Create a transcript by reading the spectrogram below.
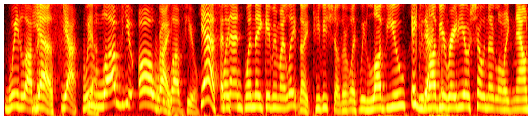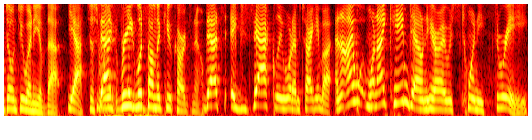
we love it." Yes. yeah, we Yeah. love you. Oh, we Right. love you. Yes, and like then when they gave me my late night TV show, they're like, "We love you. We love your radio show," and they're like, "Now don't do any of that. Yeah, just read, read what's on the cue cards now." That's exactly what I'm talking about. And I, when I came down here, I was 23,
